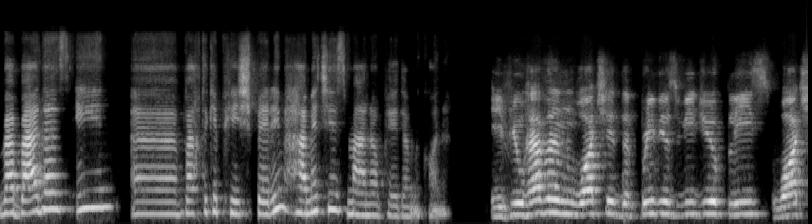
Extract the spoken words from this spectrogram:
و بعد از این وقتی که پیش بریم همه چیز معنا پیدا می‌کنه If you haven't watched the previous video, please watch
